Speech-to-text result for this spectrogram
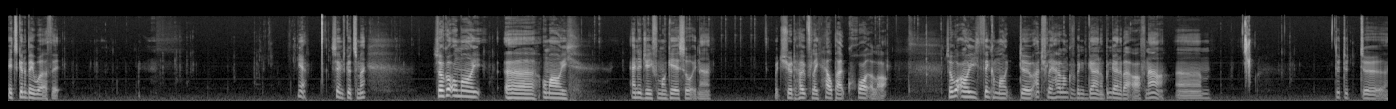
it's going to be worth it. yeah, seems good to me. So I've got all my uh, all my energy for my gear sorted now, which should hopefully help out quite a lot. So what I think I might do, actually, how long have I been going? I've been going about half an hour. Um, duh, duh, duh.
